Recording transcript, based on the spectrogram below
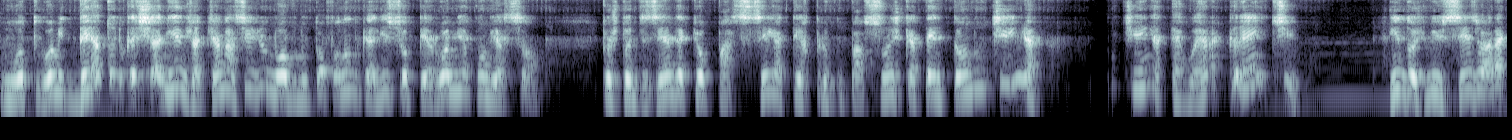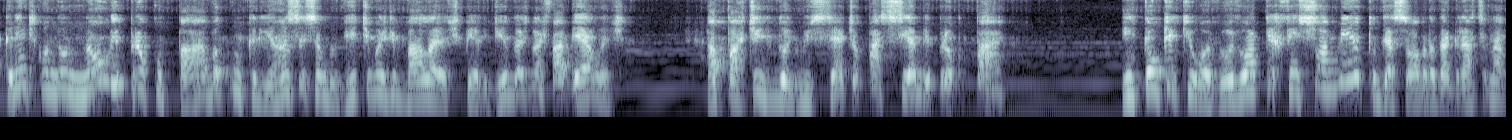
um outro homem dentro do cristianismo, já tinha nascido de novo. Não estou falando que ali se operou a minha conversão. O que eu estou dizendo é que eu passei a ter preocupações que até então não tinha. Não tinha, eu era crente. Em 2006 eu era crente quando eu não me preocupava com crianças sendo vítimas de balas perdidas nas favelas. A partir de 2007 eu passei a me preocupar. Então, o que, que houve? Houve um aperfeiçoamento dessa obra da graça na,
